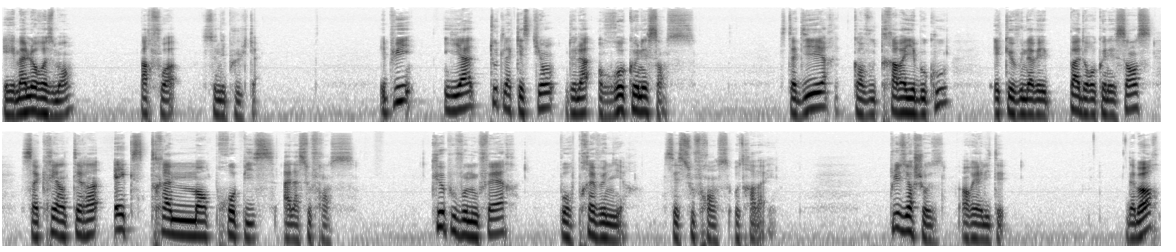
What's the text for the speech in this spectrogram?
Et malheureusement, parfois, ce n'est plus le cas. Et puis, il y a toute la question de la reconnaissance. C'est-à-dire, quand vous travaillez beaucoup et que vous n'avez pas de reconnaissance, ça crée un terrain extrêmement propice à la souffrance. Que pouvons-nous faire pour prévenir ces souffrances au travail? Plusieurs choses, en réalité. D'abord,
